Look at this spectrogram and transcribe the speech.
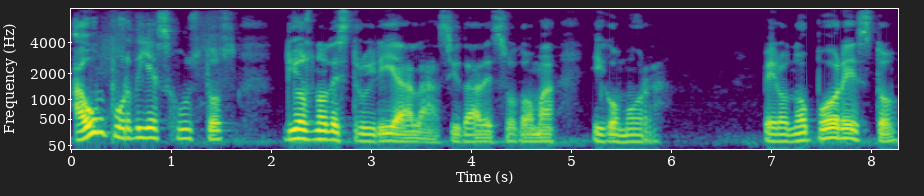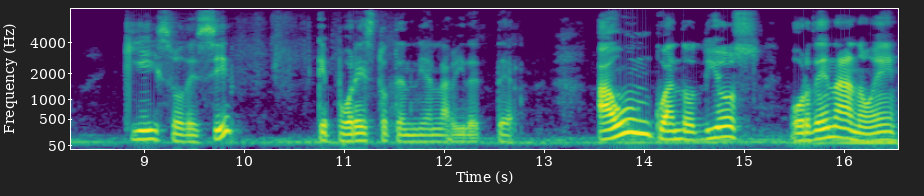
Aún por diez justos, Dios no destruiría la ciudad de Sodoma y Gomorra. Pero no por esto quiso decir que por esto tendrían la vida eterna. Aun cuando Dios ordena a Noé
